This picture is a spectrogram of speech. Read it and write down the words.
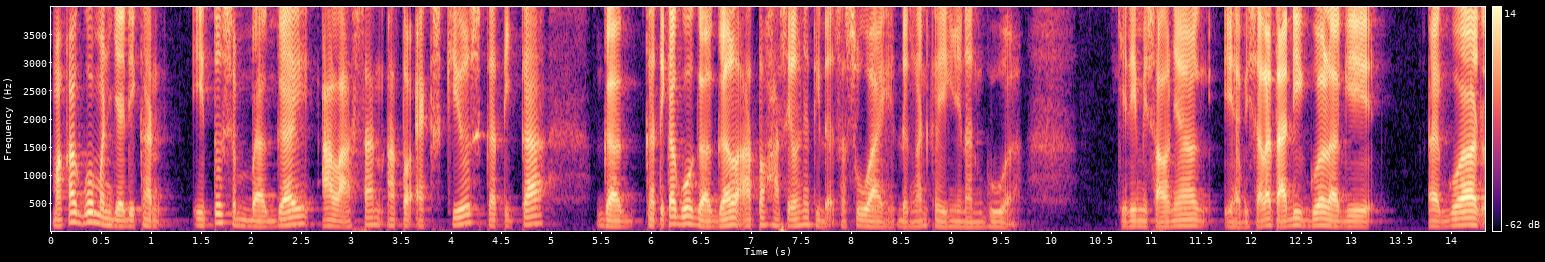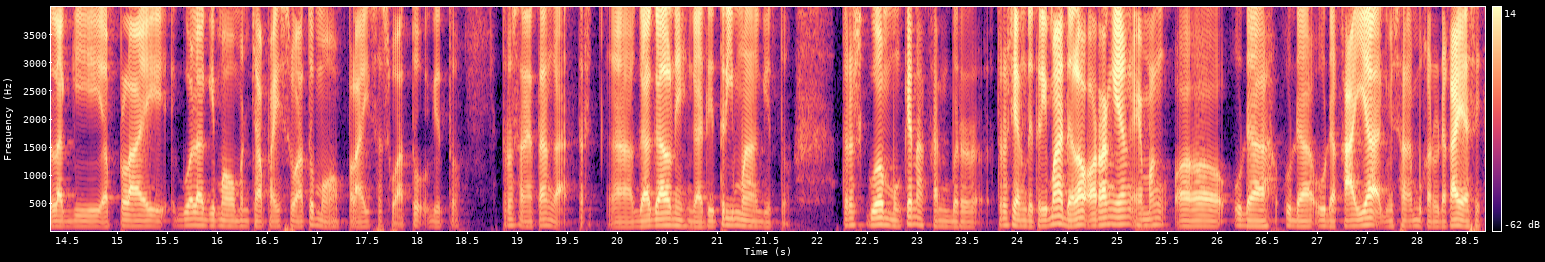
maka gue menjadikan itu sebagai alasan atau excuse ketika ketika gue gagal atau hasilnya tidak sesuai dengan keinginan gue jadi misalnya ya misalnya tadi gue lagi eh, gue lagi apply gue lagi mau mencapai sesuatu mau apply sesuatu gitu. Terus ternyata nggak uh, gagal nih nggak diterima gitu. Terus gue mungkin akan ber terus yang diterima adalah orang yang emang uh, udah udah udah kaya misalnya bukan udah kaya sih.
